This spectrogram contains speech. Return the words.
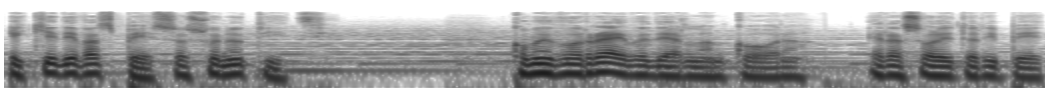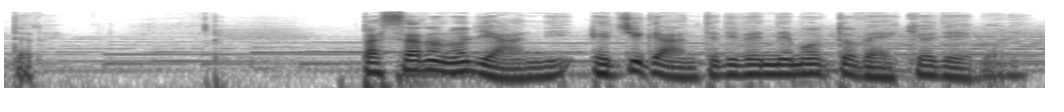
e chiedeva spesso sue notizie. Come vorrei vederlo ancora, era solito ripetere. Passarono gli anni e il gigante divenne molto vecchio e debole.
